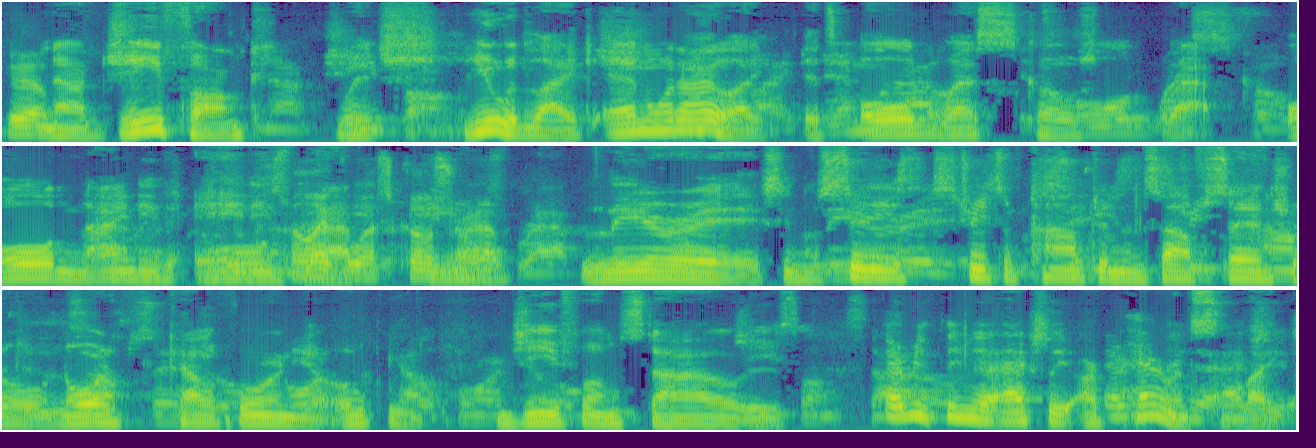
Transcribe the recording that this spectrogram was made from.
Yeah. Now G Funk, which you would like, and what I like, it's old West Coast rap, old '90s, '80s I like West Coast you know, rap, lyrics, you know, cities, streets of Compton and South Central, North California, Oakland. G Funk style is everything that actually our parents like.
